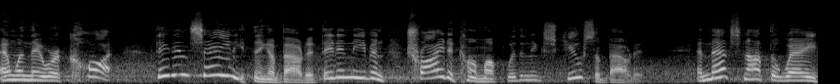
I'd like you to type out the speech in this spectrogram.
And when they were caught, they didn't say anything about it. They didn't even try to come up with an excuse about it. And that's not the way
